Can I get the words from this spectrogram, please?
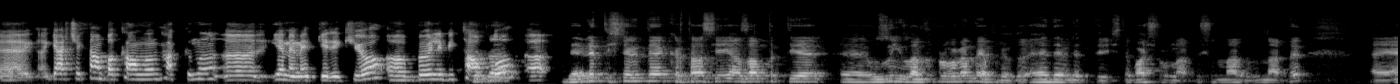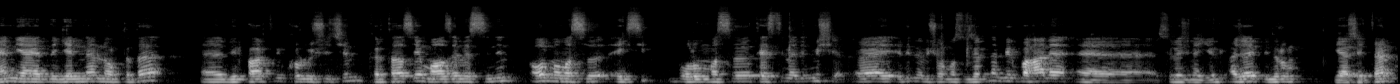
E, gerçekten bakanlığın hakkını e, yememek gerekiyor. E, böyle bir tablo. E, devlet işlerinde kırtasiyeyi azalttık diye e, uzun yıllardır propaganda yapılıyordu. E-Devlet'ti, işte başvurulardı, şunlardı, bunlardı. E, en nihayetinde gelinen noktada bir partinin kuruluşu için kırtasiye malzemesinin olmaması, eksik olunması, teslim edilmiş veya edilmemiş olması üzerinden bir bahane e, sürecine girdik. Acayip bir durum gerçekten.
